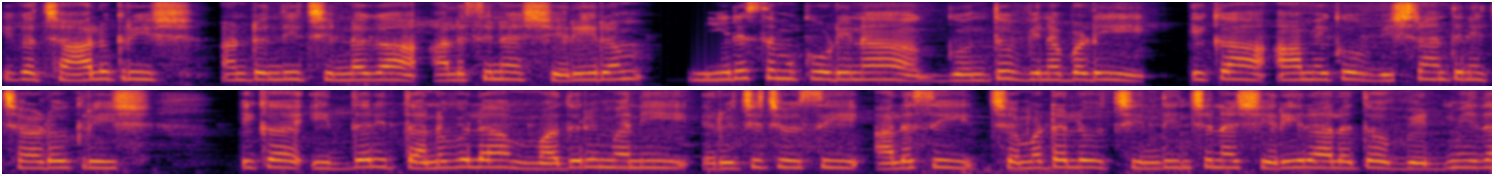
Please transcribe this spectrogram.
ఇక చాలు క్రీష్ అంటుంది చిన్నగా అలసిన శరీరం నీరసం కూడిన గొంతు వినబడి ఇక ఆమెకు విశ్రాంతినిచ్చాడు క్రీష్. ఇక ఇద్దరి తనువుల మధురిమని రుచి చూసి అలసి చెమటలు చిందించిన శరీరాలతో బెడ్ మీద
